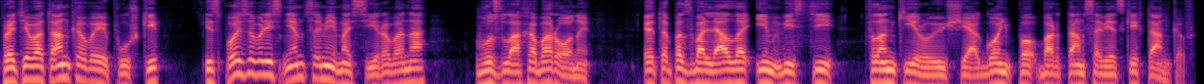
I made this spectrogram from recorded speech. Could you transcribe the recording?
Противотанковые пушки использовались немцами массированно, в узлах обороны. Это позволяло им вести фланкирующий огонь по бортам советских танков.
